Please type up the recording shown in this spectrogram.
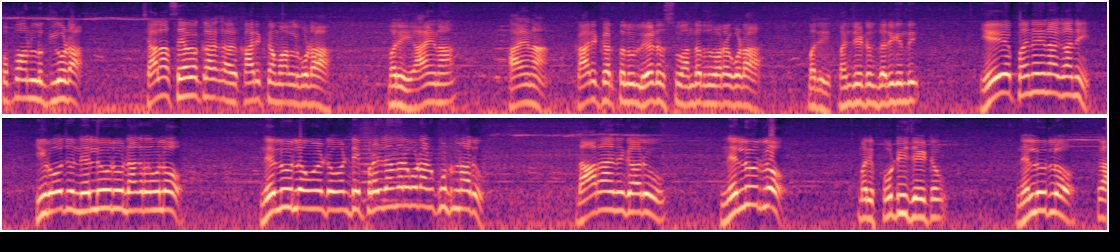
తుఫానులకి కూడా చాలా సేవా కార్యక్రమాలు కూడా మరి ఆయన ఆయన కార్యకర్తలు లీడర్స్ అందరి ద్వారా కూడా మరి పనిచేయడం జరిగింది. ఏ పనైనా కానీ ఈరోజు నెల్లూరు నగరంలో నెల్లూరులో ఉన్నటువంటి ప్రజలందరూ కూడా అనుకుంటున్నారు. నారాయణ గారు నెల్లూరులో మరి పోటీ చేయటం నెల్లూరులో ఒక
